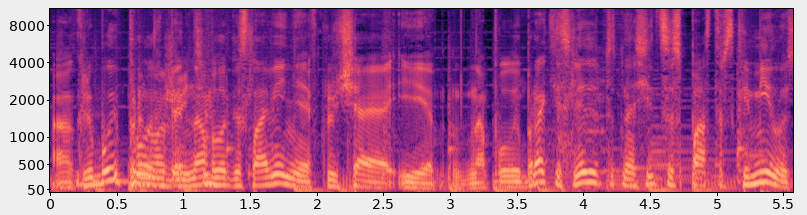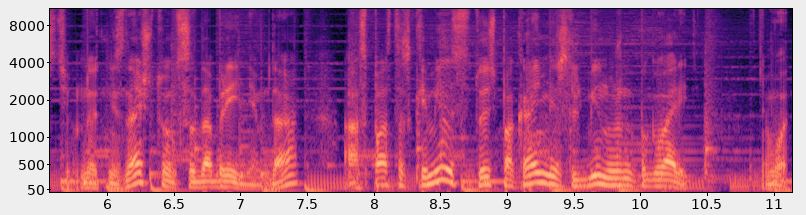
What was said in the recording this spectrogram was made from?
А, К любой просьбе на благословение, включая и на полые браки, следует относиться с пасторской милостью. Но это не значит, что с одобрением, да? А с пасторской милостью, то есть, по крайней мере, с людьми нужно поговорить. Вот.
